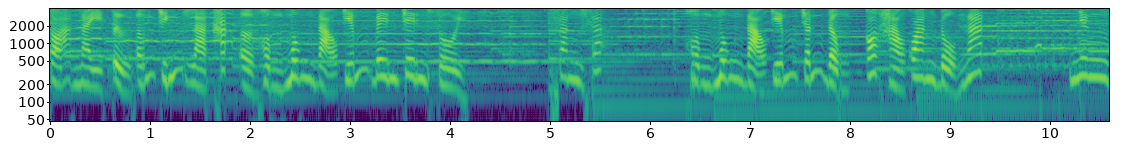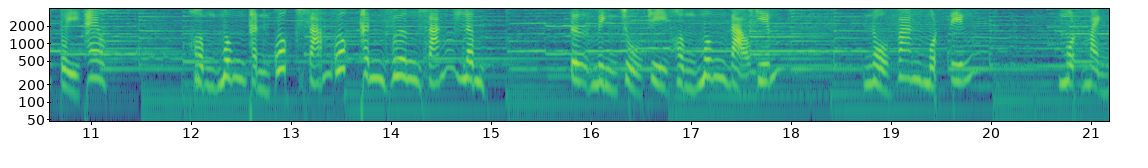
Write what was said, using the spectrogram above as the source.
tòa này tử ấm chính là khắc ở hồng mông đảo kiếm bên trên rồi. Răng rắc. Hồng mông đảo kiếm chấn động, có hào quang đổ nát. Nhưng tùy theo, Hồng mông thần quốc, giám quốc, thân vương, giáng lâm. Tự mình chủ trì hồng mông đảo kiếm. Nổ vang một tiếng. Một mảnh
